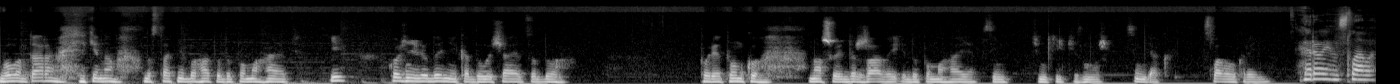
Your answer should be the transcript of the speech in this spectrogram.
волонтерам, які нам достатньо багато допомагають, і кожній людині, яка долучається до порятунку нашої держави і допомагає всім, чим тільки зможе. Всім дякую. Слава Україні! Героям слава!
